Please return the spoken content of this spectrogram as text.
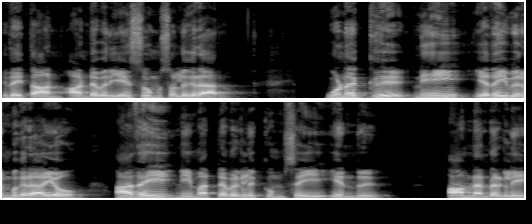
இதைத்தான் ஆண்டவர் இயேசுவும் சொல்லுகிறார். உனக்கு நீ எதை விரும்புகிறாயோ அதை நீ மற்றவர்களுக்கும் செய் என்று. ஆம் நண்பர்களே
